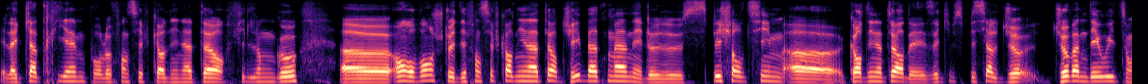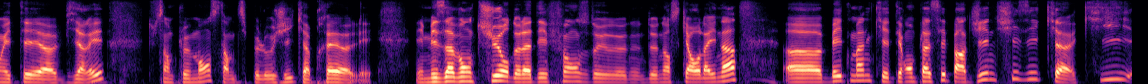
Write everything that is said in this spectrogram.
et la quatrième pour l'offensive coordinateur Phil Longo. Euh, en revanche, le defensive coordinateur Jay Batman et le special team euh, coordinateur des équipes spéciales Jo- Jovan DeWitt ont été euh, virés. Tout simplement, c'est un petit peu logique après les, les mésaventures de la défense de, de North Carolina. Bateman qui a été remplacé par Gene Chizik qui,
